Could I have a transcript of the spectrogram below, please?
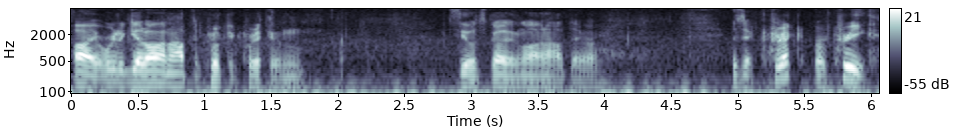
All right, we're gonna get on out the Crooked Creek and see what's going on out there. Is it crick or creek?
